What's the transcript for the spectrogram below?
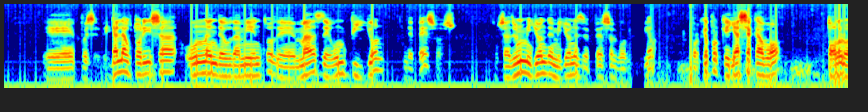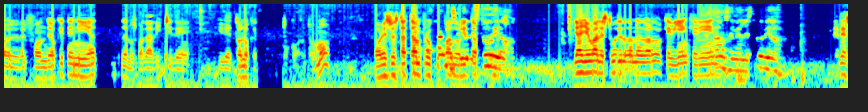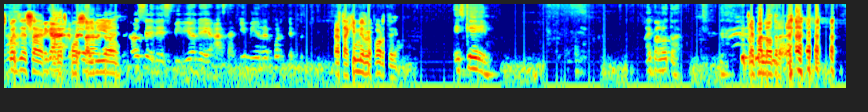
eh, pues ya le autoriza un endeudamiento de más de un billón de pesos, o sea, de un millón de millones de pesos al gobierno. ¿Por qué? Porque ya se acabó todo el fondeo que tenía de los guardaditos y de, y de todo lo que tomó. Por eso está tan preocupado ahorita. Ya llegó al estudio, don Eduardo. Qué bien, qué bien. Estamos en el estudio. Después de esa responsabilidad. No, se despidió de hasta aquí mi reporte. Hasta aquí mi reporte. Es que hay para otra. Hay para otra.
